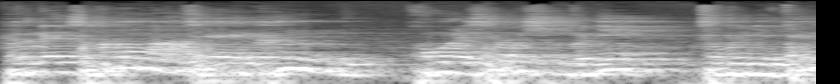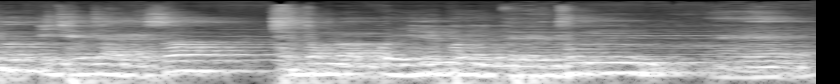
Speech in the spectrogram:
그런데 사모만세에 큰 공을 세우신 분이 두 분이 태극기 제작에서 주동받고 일본인들의 눈, 에,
